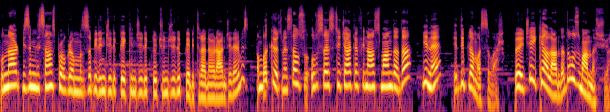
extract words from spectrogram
Bunlar bizim lisans programımızı birincilikle, ikincilikle, üçüncülükle bitiren öğrencilerimiz. Ama bakıyoruz mesela Ulus- uluslararası ticaret ve finansmanda da yine e, diploması var. Böylece iki alanda da uzmanlaşıyor.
